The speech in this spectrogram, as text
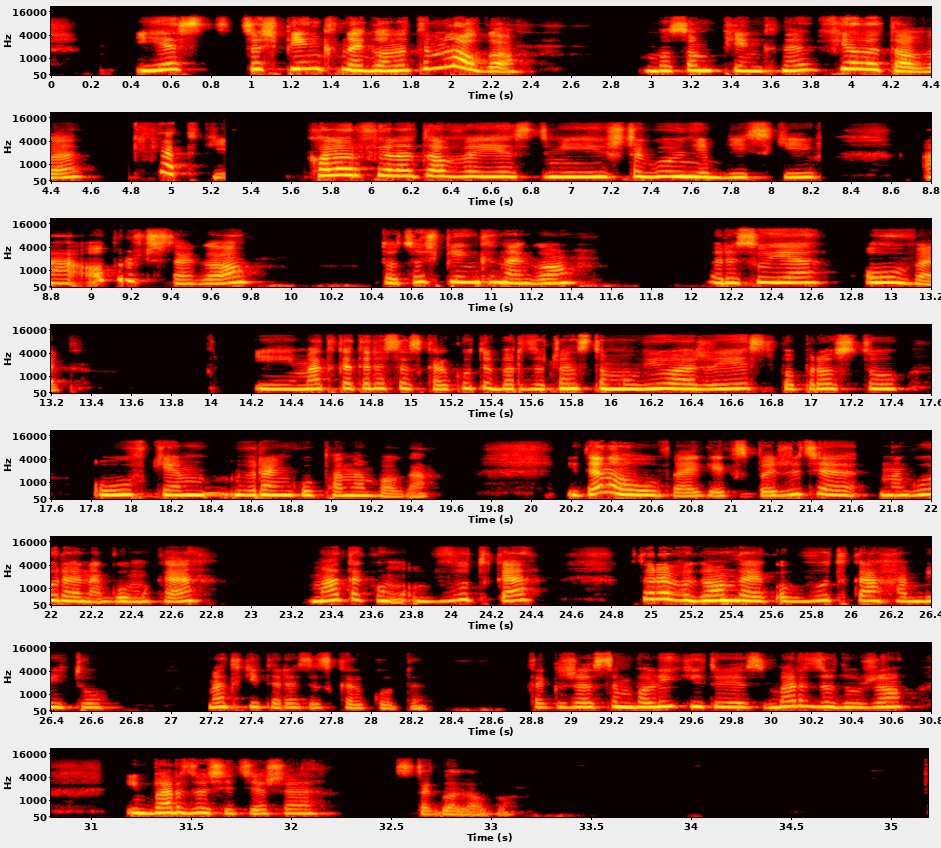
Jest coś pięknego na tym logo, bo są piękne, fioletowe kwiatki. Kolor fioletowy jest mi szczególnie bliski, a oprócz tego to coś pięknego rysuje ołówek. I Matka Teresa z Kalkuty bardzo często mówiła, że jest po prostu ołówkiem w ręku Pana Boga. I ten ołówek, jak spojrzycie na górę, na gumkę, ma taką obwódkę, która wygląda jak obwódka habitu Matki Teresy z Kalkuty. Także symboliki tu jest bardzo dużo i bardzo się cieszę z tego logo.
